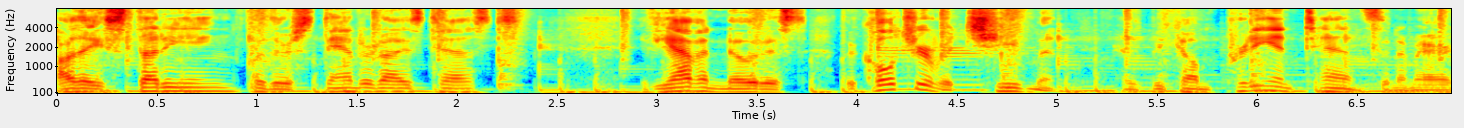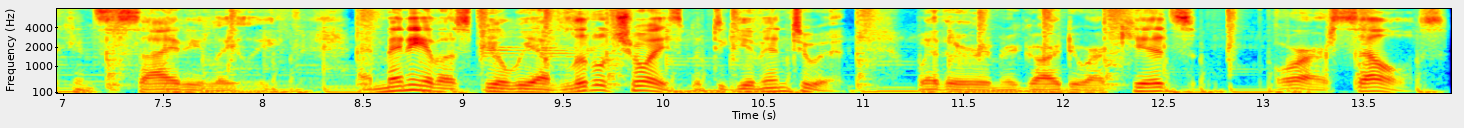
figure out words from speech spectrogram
Are they studying for their standardized tests? If you haven't noticed, the culture of mm-hmm. achievement has become pretty intense in American society lately, and many of us feel we have little choice but to give into it, whether in regard to our kids or ourselves.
